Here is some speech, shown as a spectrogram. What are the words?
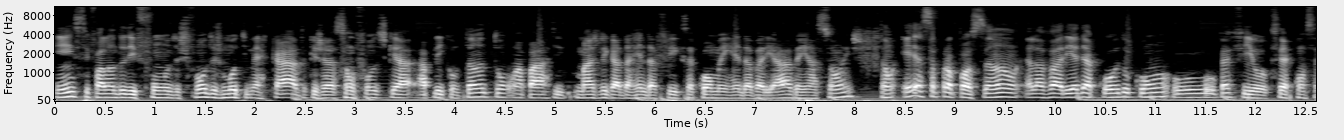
em se falando de fundos, fundos multimercado, que já são fundos que aplicam tanto uma parte mais ligada à renda fixa como em renda variável, em ações. Então, essa proporção, ela varia de acordo com o perfil. Se é conservador,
